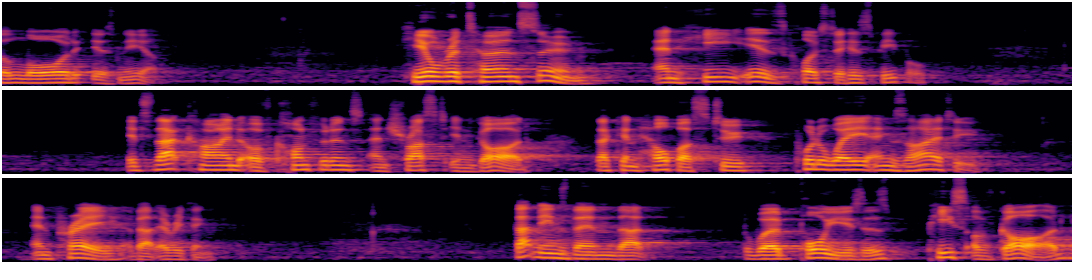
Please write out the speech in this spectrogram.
the Lord is near. He'll return soon, and He is close to His people. It's that kind of confidence and trust in God that can help us to put away anxiety and pray about everything. That means then that the word Paul uses, peace of God,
